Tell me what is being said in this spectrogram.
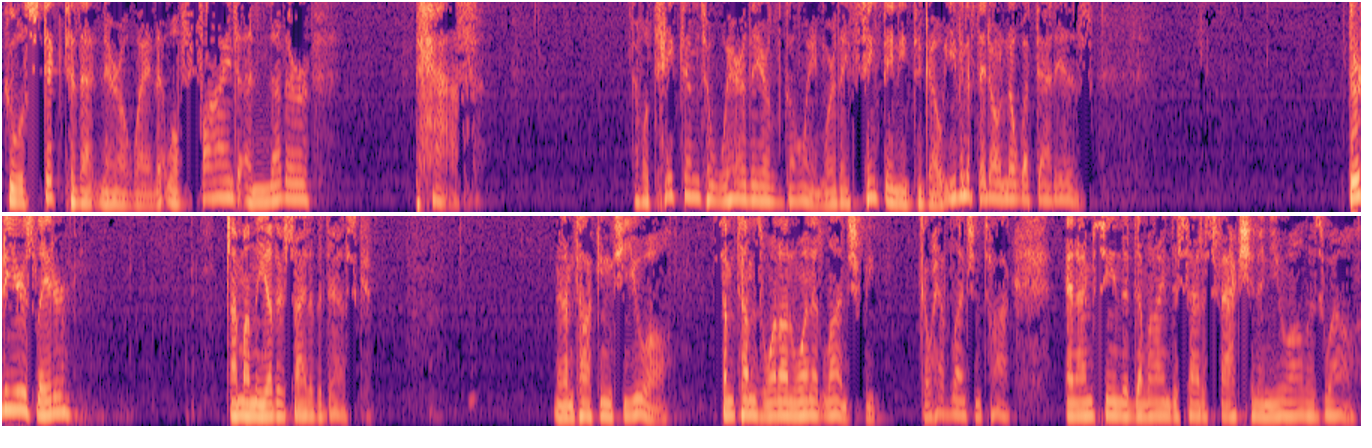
who will stick to that narrow way, that will find another path that will take them to where they are going, where they think they need to go, even if they don't know what that is. 30 years later, I'm on the other side of the desk. And I'm talking to you all. Sometimes one on one at lunch, we Go have lunch and talk. And I'm seeing the divine dissatisfaction in you all as well.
